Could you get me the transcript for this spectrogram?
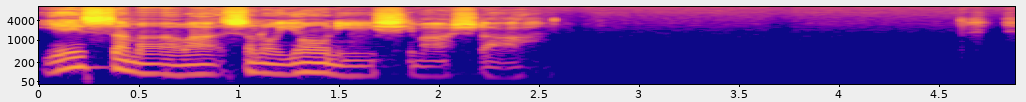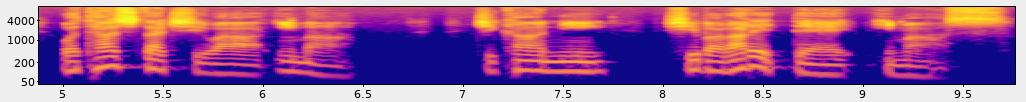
イエス様はそのようにしました。私たちは今、時間に縛られています。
